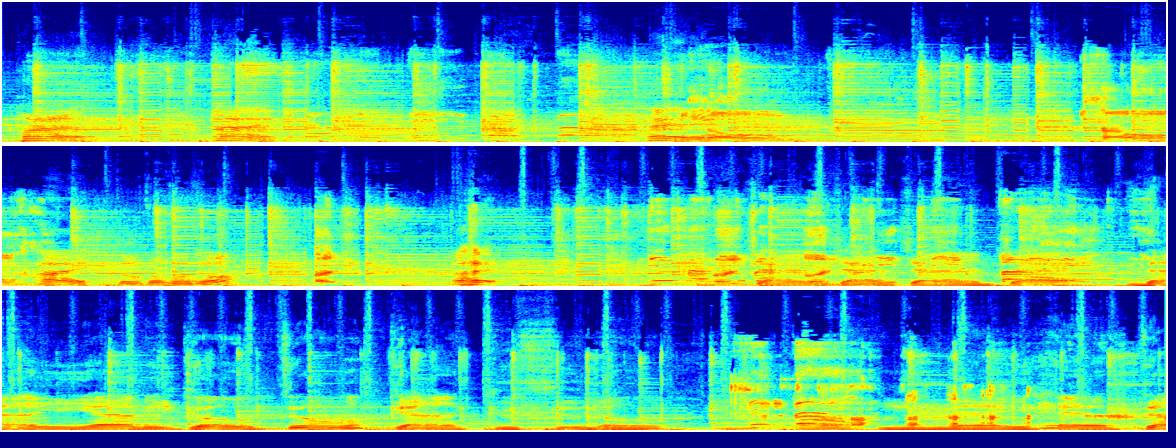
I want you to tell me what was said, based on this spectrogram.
ヘイヘイヘイミサオ。ミサオ。はい。どうぞどうぞ。はい。はい。ゃんじゃんじゃんじゃん。悩み事を隠すの。ない。下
